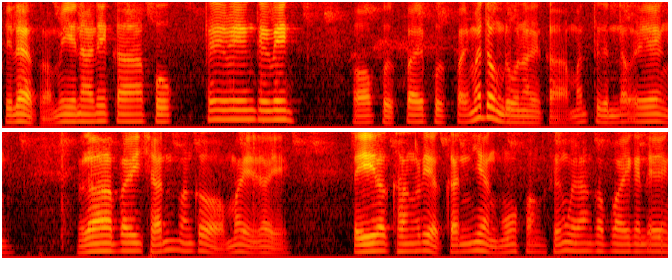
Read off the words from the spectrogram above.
ทีแรกก็มีนาฬิกาปลุกเร่งเร่งพอฝึกไปฝึกไปไม่ต้องดูนาฬิกามันตื่นเราเอง เวลาไปฉันมันก็ไม่ได้ ตีละครั้งเรียกกันเยี่ยงหูฟังถึงเวลาก็ไปกันเอง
